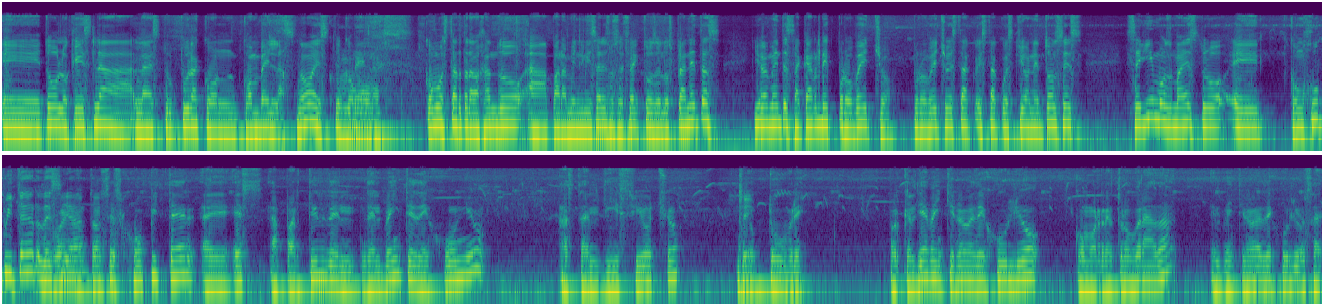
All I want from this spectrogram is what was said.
eh, todo lo que es la, estructura con, velas, ¿no? Este, cómo, cómo, estar trabajando ah, para minimizar esos efectos de los planetas y obviamente sacarle provecho, provecho a esta, esta cuestión. Entonces, seguimos, maestro, eh, con Júpiter, decía. Bueno, entonces Júpiter es a partir del, del 20 de junio hasta el 18 de octubre. Porque el día 29 de julio, como retrograda, el 29 de julio, o sea,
